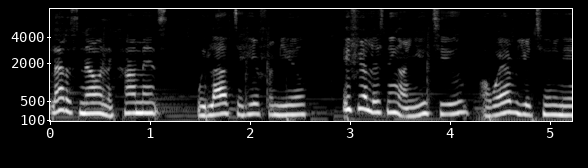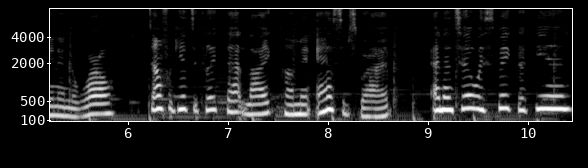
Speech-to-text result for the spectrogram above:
let us know in the comments. We'd love to hear from you. If you're listening on YouTube or wherever you're tuning in in the world, don't forget to click that like, comment, and subscribe. And until we speak again,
